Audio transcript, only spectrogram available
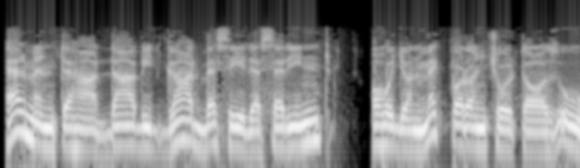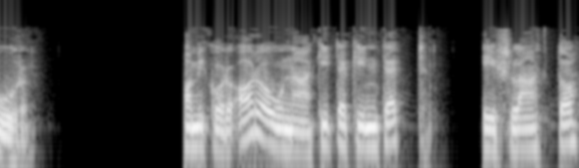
Elment tehát Dávid Gád beszéde szerint, ahogyan megparancsolta az Úr. Amikor Araúná kitekintett, és látta,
